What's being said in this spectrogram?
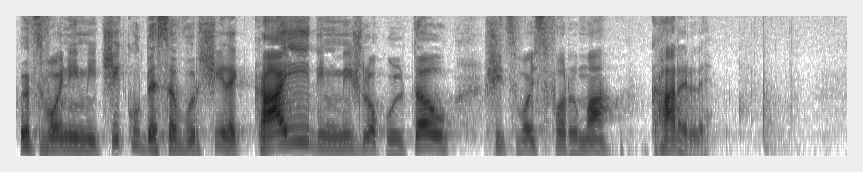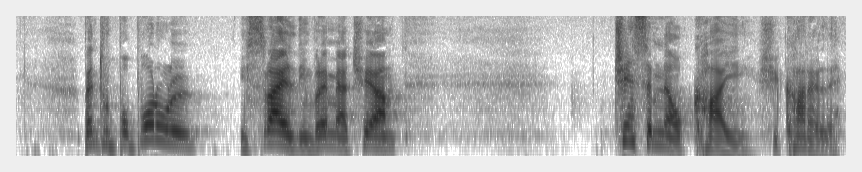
Îți voi nimici cu desăvârșire caii din mijlocul tău și îți voi sfărâma carele. Pentru poporul Israel din vremea aceea, ce însemneau cai și carele?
